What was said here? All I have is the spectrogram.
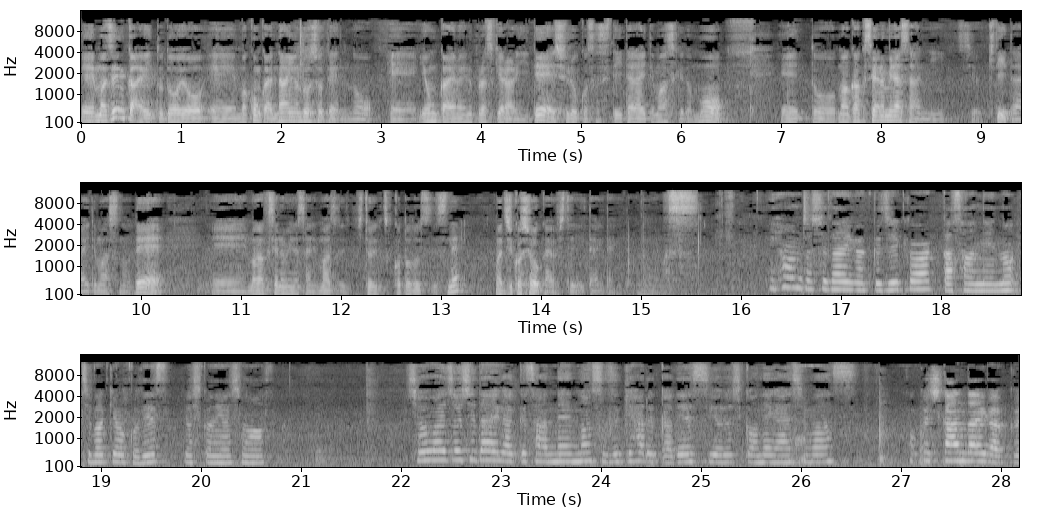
えーまあ、前回と同様、えーまあ、今回南四堂書店の、えー4階の N プラスギャラリーで収録をさせていただいてますけども、えーっとまあ、学生の皆さんに来ていただいてますので、えーまあ、学生の皆さんにまず一言ずつですね、まあ、自己紹介をしていただきたいと思います。日本女子大学住教学科3年の千葉京子です。よろしくお願いします。昭和女子大学3年の鈴木遥です。よろしくお願いします。国士舘大学、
